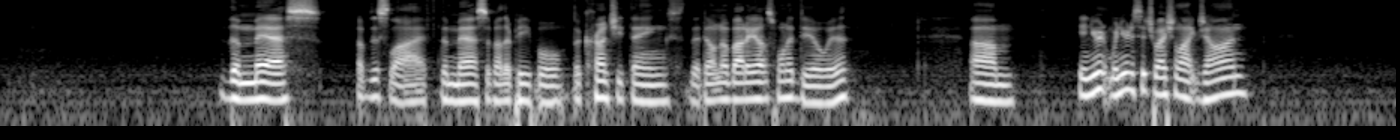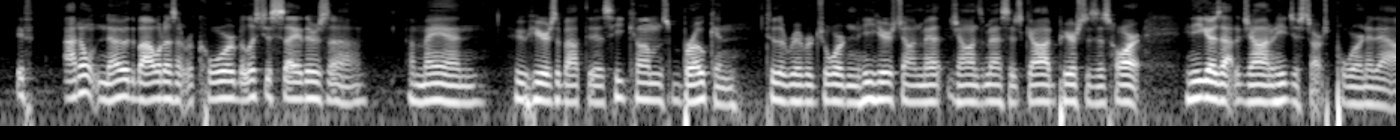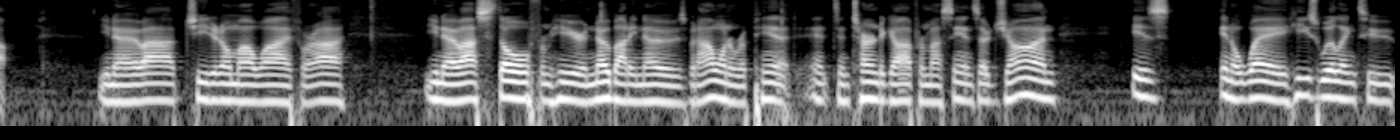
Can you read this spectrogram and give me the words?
the mess of this life, the mess of other people, the crunchy things that don't nobody else want to deal with. Um, and you're when you're in a situation like John, if I don't know, the Bible doesn't record, but let's just say there's a a man who hears about this. He comes broken to the River Jordan. He hears John John's message. God pierces his heart, and he goes out to John and he just starts pouring it out. You know, I cheated on my wife, or I you know, I stole from here and nobody knows, but I want to repent and, and turn to God for my sins. So John is, in a way, he's willing to.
